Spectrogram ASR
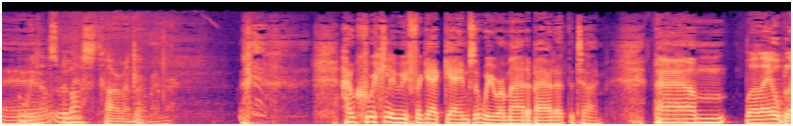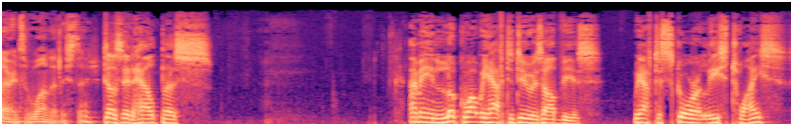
we? Uh, we lost. We lost. Can't remember. Can't remember. how quickly we forget games that we were mad about at the time. Um, well, they all blur into one at this stage. Does it help us? I mean, look, what we have to do is obvious. We have to score at least twice,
